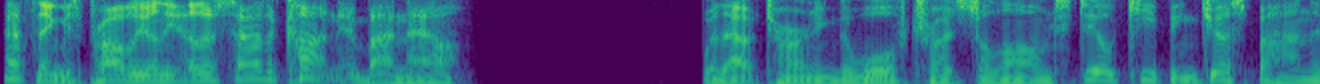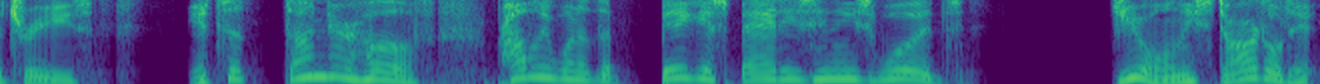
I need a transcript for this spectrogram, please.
That thing is probably on the other side of the continent by now. Without turning, the wolf trudged along, still keeping just behind the trees. It's a thunderhoof, probably one of the biggest baddies in these woods. You only startled it.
